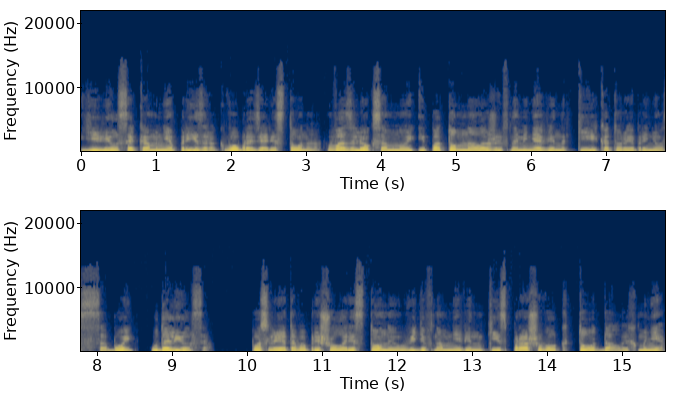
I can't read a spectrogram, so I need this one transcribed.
явился ко мне призрак в образе Аристона, возлег со мной и потом, наложив на меня венки, которые принес с собой, удалился. После этого пришел Аристон и, увидев на мне венки, спрашивал, кто дал их мне.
